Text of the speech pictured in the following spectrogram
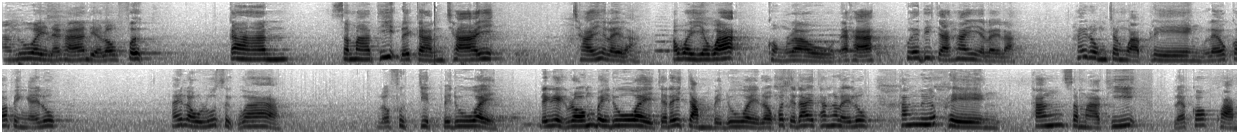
ทางด้วยนะคะ เดี๋ยวเราฝึกการ สมาธิโดยการใช้ใช้อะไรล่ะ อวัยวะของเรานะคะ เพื่อที่จะให้อะไรล่ะ ให้ลงจังหวะเพลงแล้วก็เป็นไงลูก ให้เรารู้สึกว่า เราฝึกจิตไปด้วย เด็กๆร้องไปด้วย จะได้จำไปด้วย เราก็จะได้ทั้งอะไรลูก ทั้งเนื้อเพลง ทั้งสมาธิแล้วก็ความ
